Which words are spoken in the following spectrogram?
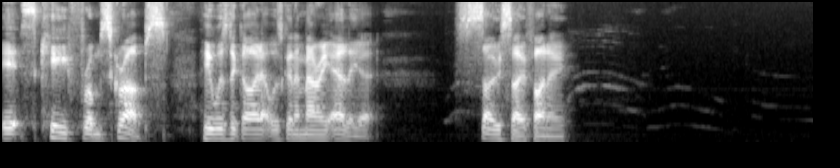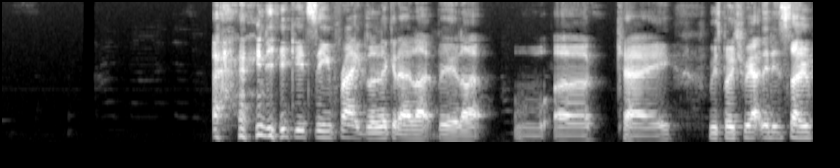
it's Keith from Scrubs, who was the guy that was going to marry Elliot so, so funny. and you can see Franklin looking at her like being like, okay. We're supposed to react, and it's so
